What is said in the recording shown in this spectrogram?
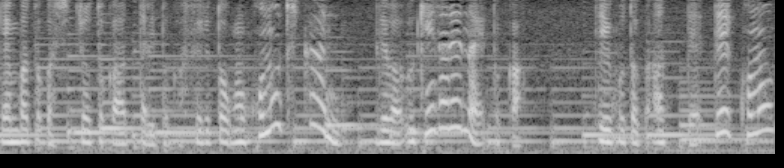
現場とか出張とかあったりとかするともうこの期間では受けられないとかっていうことがあってでこの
